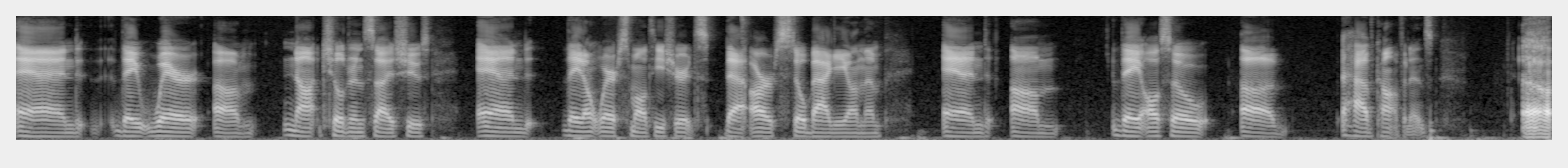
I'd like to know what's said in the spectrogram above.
and they wear um not children's size shoes, and they don't wear small t-shirts that are still baggy on them. And um, they also uh, have confidence. Uh,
